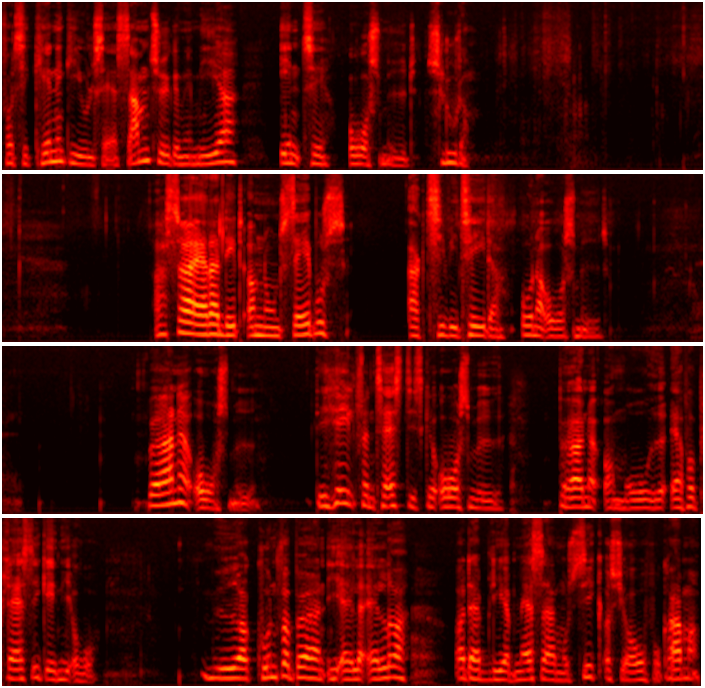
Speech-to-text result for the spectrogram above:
for tilkendegivelse af samtykke med mere, indtil årsmødet slutter. Og så er der lidt om nogle SABUS aktiviteter under årsmødet. Børneårsmøde. Det helt fantastiske årsmøde, børneområdet, er på plads igen i år. Møder kun for børn i alle aldre, og der bliver masser af musik og sjove programmer.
